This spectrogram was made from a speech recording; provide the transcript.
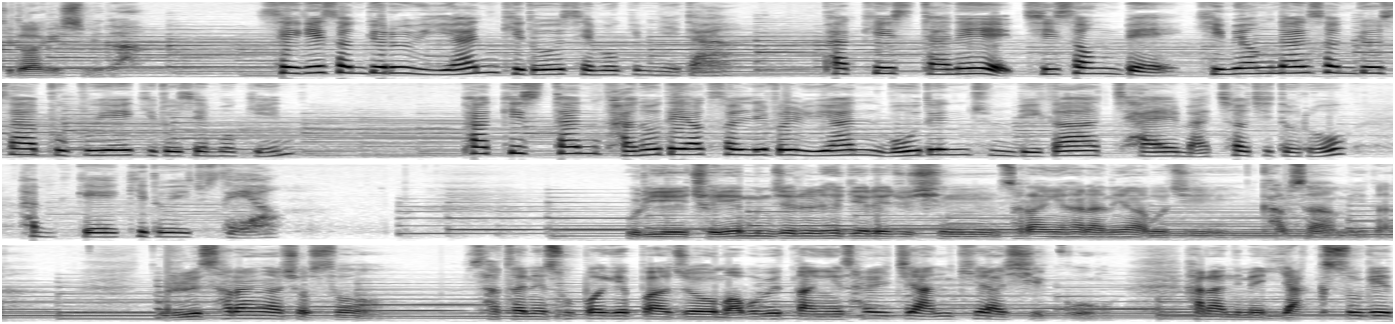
기도하겠습니다. 세계 선교를 위한 기도 제목입니다. 파키스탄의 지성배, 김영란 선교사 부부의 기도 제목인 파키스탄 간호대학 설립을 위한 모든 준비가 잘 마쳐지도록 함께 기도해 주세요. 우리의 죄의 문제를 해결해 주신 사랑의 하나님 아버지 감사합니다. 우리를 사랑하셔서 사탄의 속박에 빠져 마법의 땅에 살지 않게 하시고 하나님의 약속의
